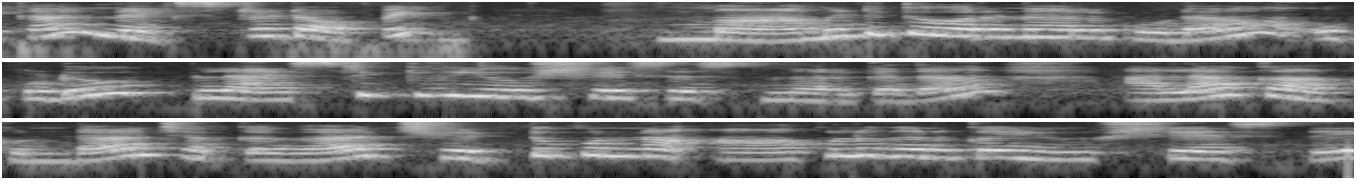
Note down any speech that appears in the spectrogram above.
ఇక నెక్స్ట్ టాపిక్. మామిడి తోరణాలు కూడా ఇప్పుడు ప్లాస్టిక్వి యూజ్ చేసేస్తున్నారు కదా. అలా కాకుండా చక్కగా చెట్టుకున్న ఆకులు కనుక యూజ్ చేస్తే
